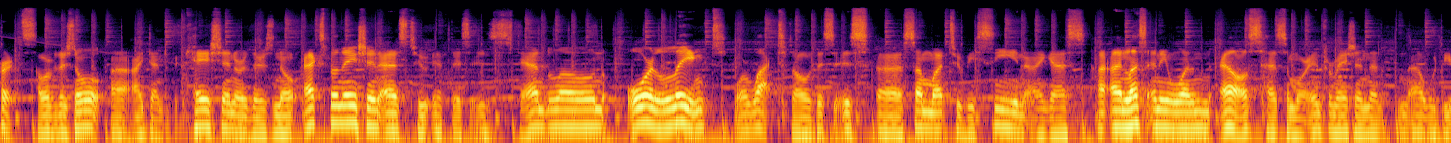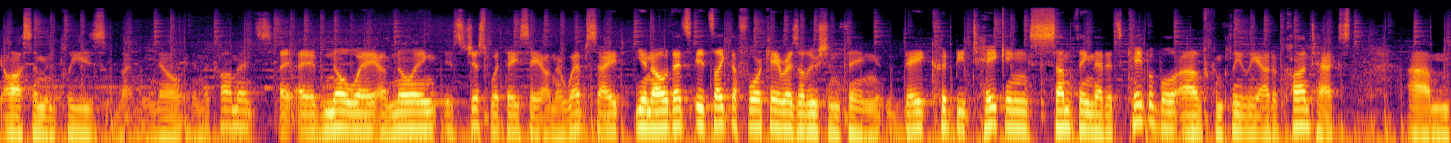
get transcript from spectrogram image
Hz. However, there's no uh, identification or there's no explanation as to if this is standalone or linked or what. So this is uh, somewhat to be seen, I guess. Uh, unless anyone else has some more information, then that would be awesome. And please let me know in the comments. I, I have no way of knowing. It's just what they say on their website. You know, that's it's like the 4K resolution thing. They could be taking something that it's capable of completely out of context. Um,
